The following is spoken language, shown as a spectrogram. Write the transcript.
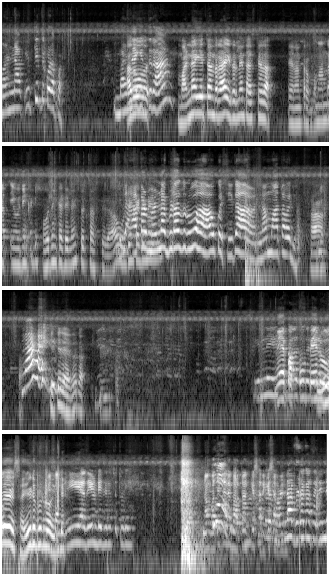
ಮಣ್ಣಾಗ ಇಕ್ಕಿತ್ತು ಕೊಡಪ್ಪ ಅದು ಮಣ್ಣಾಗಿತ್ತಂದ್ರ ಇದ್ರಲಿಂತ ಹಚ್ತಿದ. ಏನಂತಾರ ಮೊಂಬತ್ತಿ ಉದಿನ ಕಡ್ಡಿ. ಊದಿನ ಕಡ್ಡಿಲಿಂತ ತುಚ್ಚ ಹಚ್ತಿದ. ಇಲ್ಲ ಊದಿನ ಕಡ್ಡಿ ಮಣ್ಣ ಬಿಡೋದ್ರು ಅವಕ್ಕೆ ಸೀದಾ ನಮ್ಮ ಮಾತಾವಲ್ಲಿ ಹಾ. ಕಿತ್ತಿದೆ ಅದು. ಇಲ್ಲಿ ಮೇ ಪಪ್ಪು ಪೇಲು. ಏ ಸೈಡ್ ಬಿಡ್ರು ಇಲ್ಲಿ. ಈ ಅದೇ ಉಂಡಿದ್ರೆ ತುಡಿ. ನಂಗೆ ಗೊತ್ತಿದೆ ಬರ್ತದಕ್ಕೆ ಸರಕ್ಕೆ ಸರ್ ಮಣ್ಣ ಬಿಡಕ ಸರಿಂದ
